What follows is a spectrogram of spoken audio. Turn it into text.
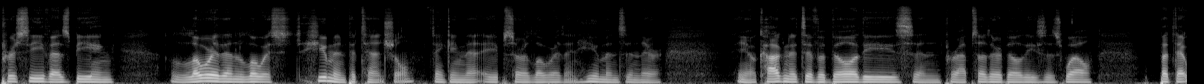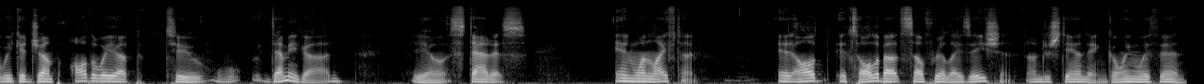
perceive as being lower than lowest human potential, thinking that apes are lower than humans in their you know cognitive abilities and perhaps other abilities as well, but that we could jump all the way up to demigod, you know, status in one lifetime. Mm-hmm. It all it's all about self-realization, understanding, going within.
